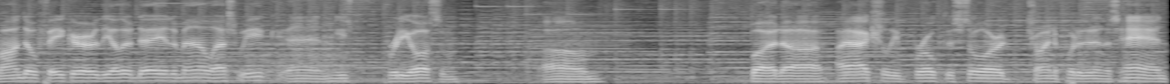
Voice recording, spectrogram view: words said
Mondo Faker, the other day in the mail last week, and he's pretty awesome. Um, but uh, I actually broke the sword trying to put it in his hand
